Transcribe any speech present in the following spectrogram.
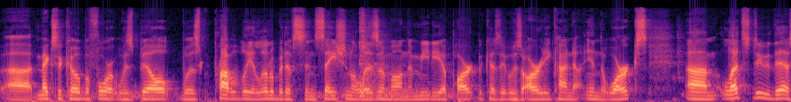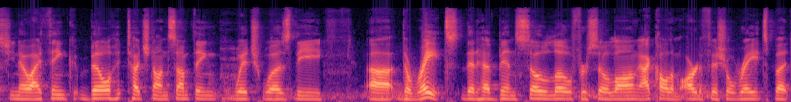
uh, Mexico before it was built was probably a little bit of sensationalism on the media part because it was already kind of in the works. Um, let's do this. You know, I think Bill touched on something which was the uh, the rates that have been so low for so long. I call them artificial rates, but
